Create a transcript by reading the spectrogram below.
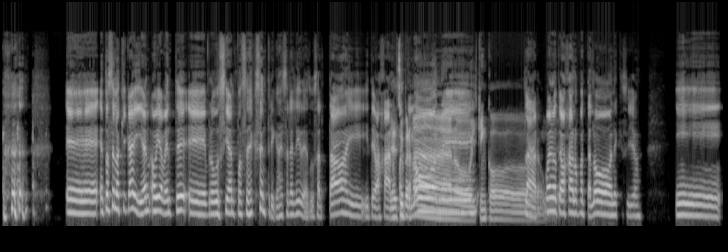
Eh, entonces los que caían, obviamente, eh, producían poses excéntricas. Esa era la idea. Tú saltabas y, y te bajaban El los Superman pantalones. o el King Kong. Claro, bueno, te bajaban los pantalones, qué sé yo. Y,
